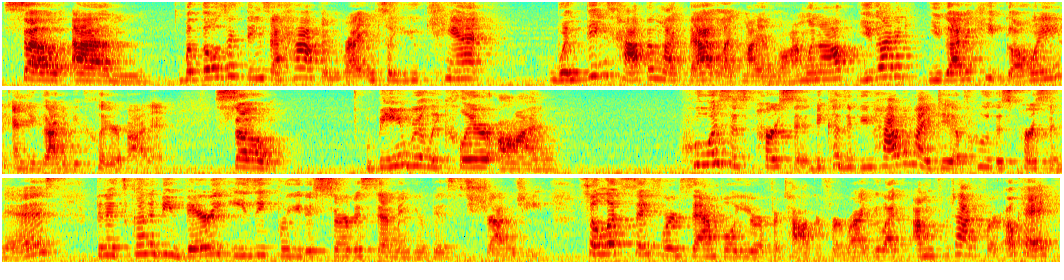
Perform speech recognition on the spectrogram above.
So, um, but those are things that happen, right? And so you can't. When things happen like that, like my alarm went off, you gotta, you gotta keep going, and you gotta be clear about it. So, being really clear on who is this person because if you have an idea of who this person is then it's going to be very easy for you to service them in your business strategy. So let's say, for example, you're a photographer, right? You're like, I'm a photographer. Okay,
